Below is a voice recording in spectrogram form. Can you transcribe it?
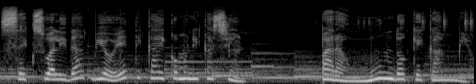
Sexualidad bioética y comunicación para un mundo que cambió.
